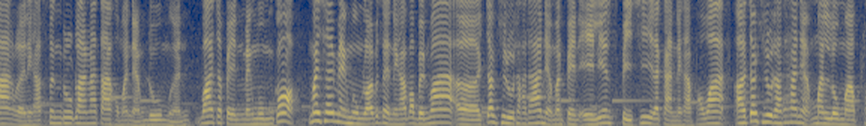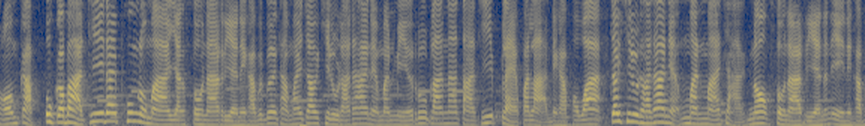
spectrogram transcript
มากๆเลยนะครับ ซึ่งรูปร่างหน้าตาของมันเนี่ยดูเหมือนว่าจะเป็นแมงมุมก็ไม่ใช่แมงมุม 100%นะครับ เอาเป็นว่าเออเจ้าคิรูทาธาเนี่ยมันเป็นเอเลียนสปีชีส์ละกันนะครับ เพราะว่าเออเจ้าคิรูทาธาเนี่ยมันลงมาพร้อมกับอุกกาบาตที่ได้พุ่งลงมายังโซนาเรียนะครับเพื่อนๆทำให้เจ้าคิรูทาธาเนี่ยมันมีรูปร่างหน้าตาที่แปลกประหลาดนะครับเพราะว่าเจ้าคิรูทาธาเนี่ยมันมาจากนอกโซนาเรียนั่นเองนะครับเ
